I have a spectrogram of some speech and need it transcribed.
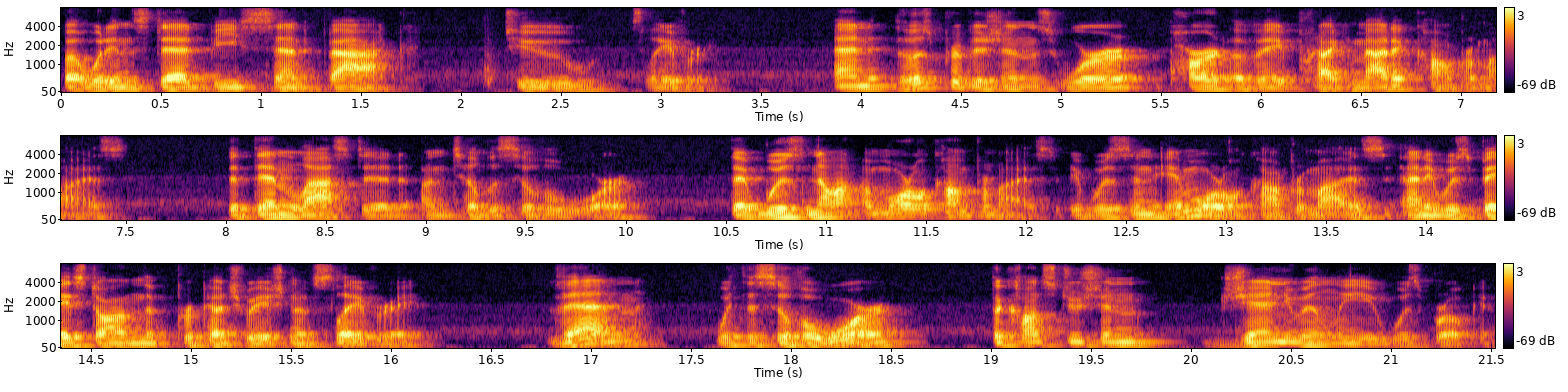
but would instead be sent back to slavery. And those provisions were part of a pragmatic compromise that then lasted until the Civil War. That was not a moral compromise. It was an immoral compromise, and it was based on the perpetuation of slavery. Then with the Civil War, the Constitution genuinely was broken.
